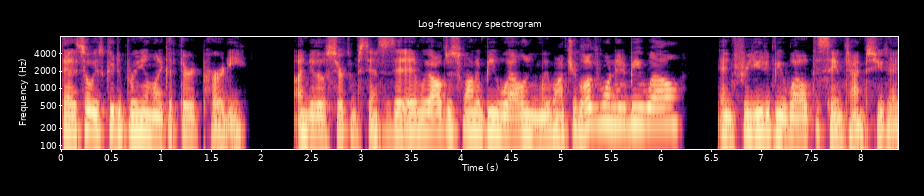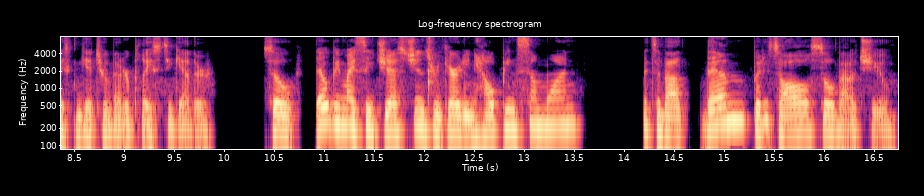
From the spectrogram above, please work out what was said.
That it's always good to bring in like a third party under those circumstances. And we all just want to be well and we want your loved one to be well and for you to be well at the same time so you guys can get to a better place together. So that would be my suggestions regarding helping someone. It's about them, but it's also about you.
